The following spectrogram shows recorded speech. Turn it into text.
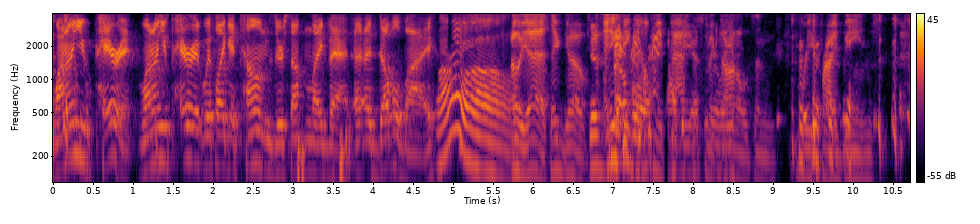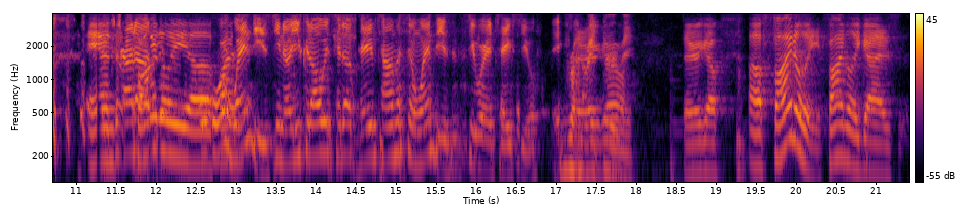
Why don't you pair it? Why don't you pair it with like a Tums or something like that? A, a double buy. oh, Oh yeah, there you go. Just Anything to help me pass this IBS relief. McDonald's and refried beans. And Shout out- finally, uh, or finally- Wendy's. You know, you could always hit up Dave Thomas and Wendy's and see where it takes you. Run right through go. me. There you go. Uh, finally, finally, guys,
